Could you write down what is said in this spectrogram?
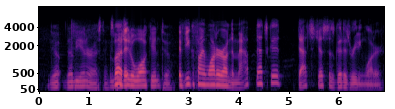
yep. That'd be interesting, But especially it- to walk into. If you can find water on the map, that's good. That's just as good as reading water.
